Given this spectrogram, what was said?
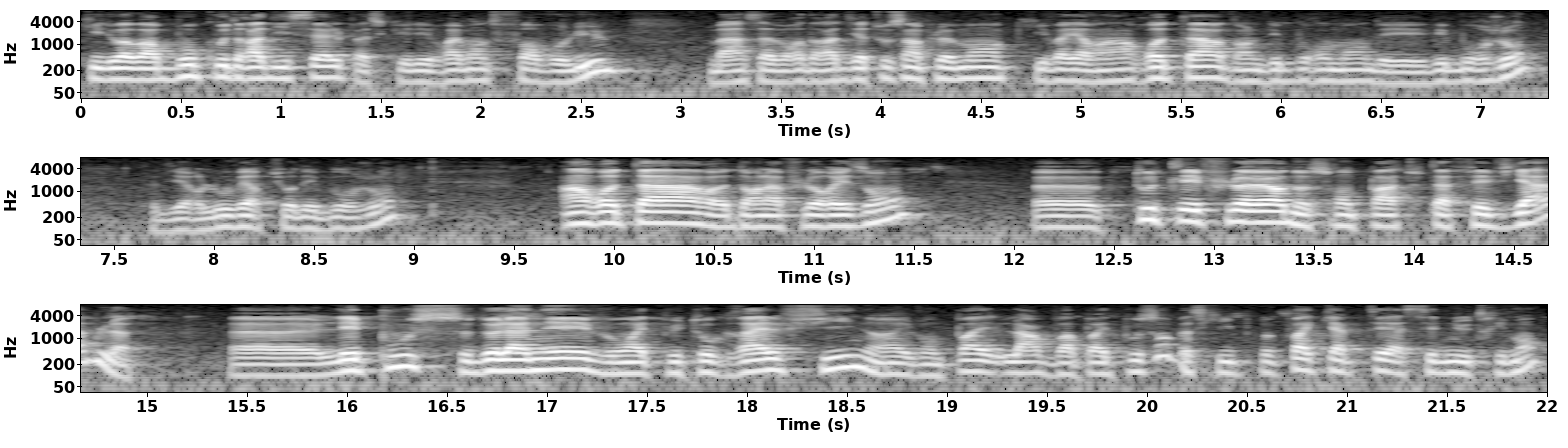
qui, doit avoir beaucoup de radicelles parce qu'il est vraiment de fort volume, ben, ça voudra dire tout simplement qu'il va y avoir un retard dans le débourrement des bourgeons c'est-à-dire l'ouverture des bourgeons. Un retard dans la floraison. Euh, toutes les fleurs ne seront pas tout à fait viables. Les pousses de l'année vont être plutôt grêles, fines. Hein, l'arbre ne va pas être poussant parce qu'il ne peut pas capter assez de nutriments.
